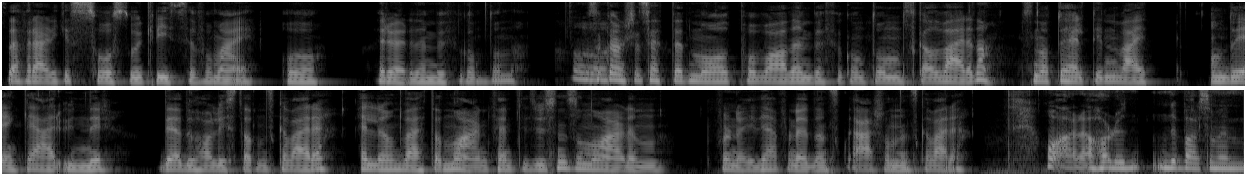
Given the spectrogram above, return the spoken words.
Så derfor er det ikke så stor krise for meg å røre den bufferkontoen, da. Og så kanskje sette et mål på hva den bufferkontoen skal være, da. Sånn at du hele tiden veit om du egentlig er under det du har lyst til at den skal være, eller om du veit at nå er den 50 000, så nå er den fornøyd, jeg er fornøyd, den er sånn den skal være. Og det, har du det bare som en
